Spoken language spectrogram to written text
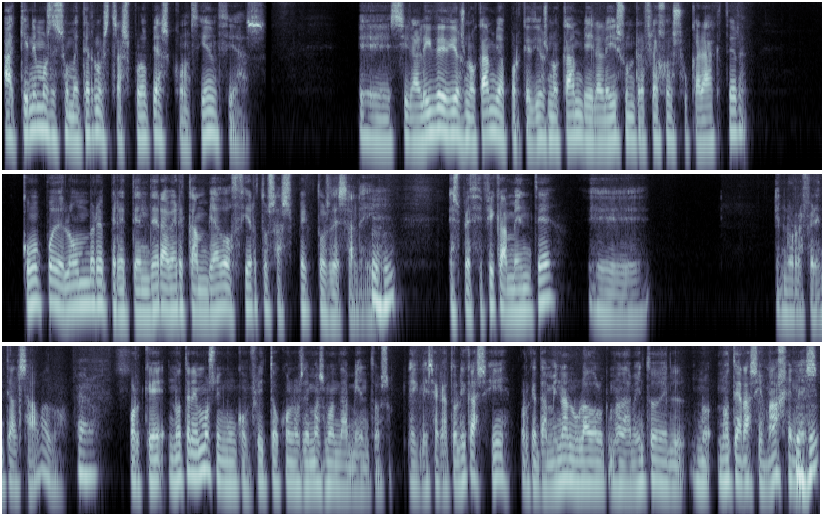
¿A quién hemos de someter nuestras propias conciencias? si la ley de Dios no cambia porque Dios no cambia y la ley es un reflejo de su carácter, ¿cómo puede el hombre pretender haber cambiado ciertos aspectos de esa ley? Específicamente eh, en lo referente al sábado. Porque no tenemos ningún conflicto con los demás mandamientos. La Iglesia Católica sí, porque también ha anulado el mandamiento del no, te harás imágenes.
